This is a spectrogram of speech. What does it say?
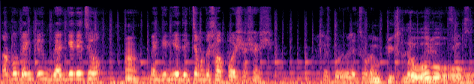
তারপর ব্যাংকে ব্যাংকে গেছে হ্যাঁ। ব্যাংকে গিয়ে দেখছে আমাদের সব পয়সা শেষ। শেষ করে ফেলেছে ওরা। ও- ও- ও- ও- ও-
